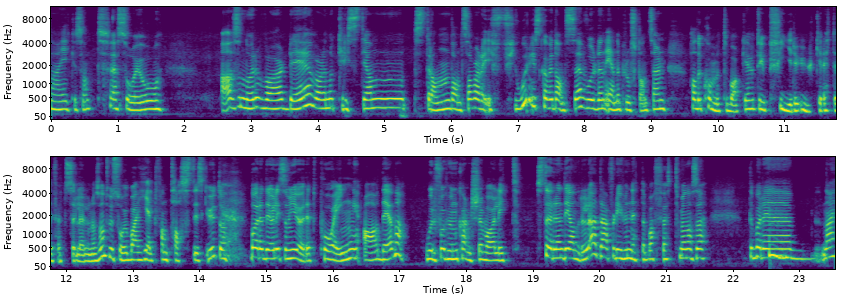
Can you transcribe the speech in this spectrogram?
Nei, ikke sant. Jeg så jo Altså, Når var det? Var det når Christian Stranden dansa? Var det i fjor i Skal vi danse? Hvor den ene proffdanseren hadde kommet tilbake typ fire uker etter fødsel. eller noe sånt. Hun så jo bare helt fantastisk ut. og Bare det å liksom gjøre et poeng av det, da. Hvorfor hun kanskje var litt større enn de andre. eller, Det er fordi hun nettopp var født, men altså det bare Nei,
